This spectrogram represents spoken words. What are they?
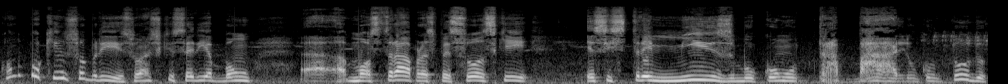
Conta um pouquinho sobre isso. Eu acho que seria bom uh, mostrar para as pessoas que esse extremismo com o trabalho, com tudo,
